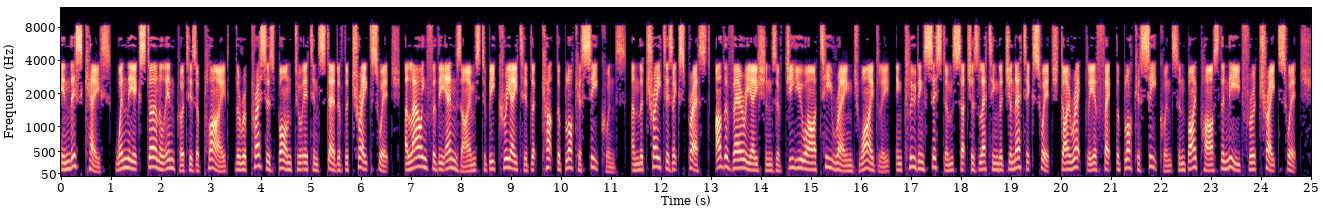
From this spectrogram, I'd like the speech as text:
In this case, when the external input is applied, the repressors bond to it instead of the trait switch, allowing for the enzymes to be created that cut the blocker sequence, and the trait is expressed. Other variations of GURT range widely, including systems such as letting the genetic switch directly affect the blocker sequence and bypass the need for a trait switch.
